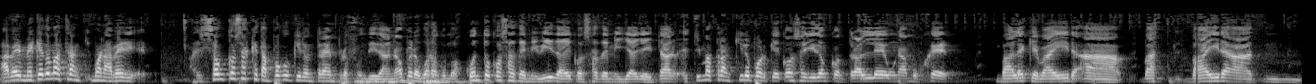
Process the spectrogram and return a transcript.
A ver, me quedo más tranquilo. Bueno, a ver, son cosas que tampoco quiero entrar en profundidad, ¿no? Pero bueno, como os cuento cosas de mi vida y cosas de mi yaya y tal, estoy más tranquilo porque he conseguido encontrarle una mujer, ¿vale? Que va a ir a, va, va a ir a mm,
